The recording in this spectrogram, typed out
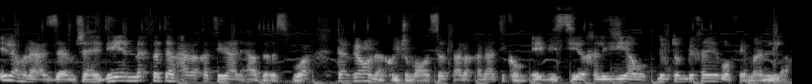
إلى هنا أعزائي المشاهدين نختتم حلقتنا لهذا الأسبوع تابعونا كل جمعة وسبت على قناتكم ABC الخليجية ودمتم بخير وفي أمان الله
